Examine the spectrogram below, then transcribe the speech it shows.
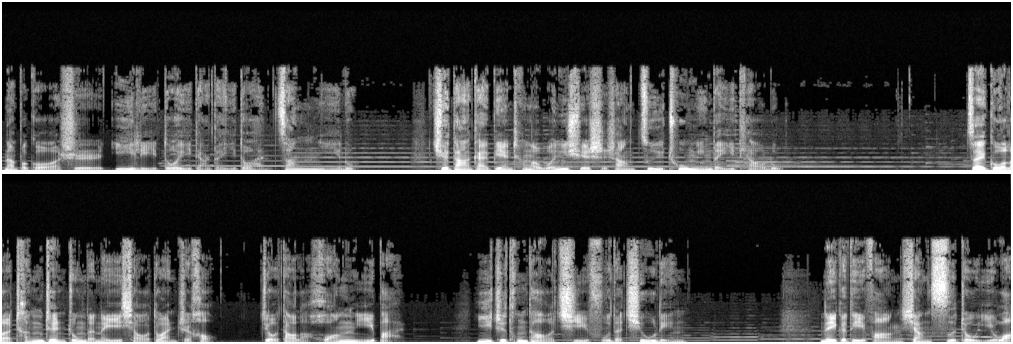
那不过是一里多一点的一段脏泥路，却大概变成了文学史上最出名的一条路。在过了城镇中的那一小段之后，就到了黄泥板，一直通到起伏的丘陵。那个地方向四周一望。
